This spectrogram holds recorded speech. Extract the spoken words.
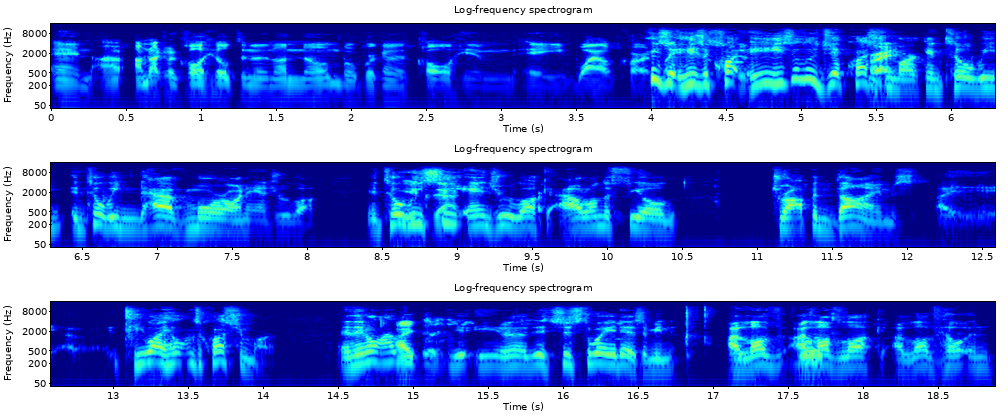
and I, I'm not going to call Hilton an unknown, but we're going to call him a wild card. he's a, he's a this que- he's a legit question Right. mark until we until we have more on Andrew Luck. Until we see Andrew Luck out on the field dropping dimes, I, T.Y. Hilton's a question mark, and they don't have. I agree. You, you know, it's just the way it is. I mean, I love I love Luck. I love Hilton.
